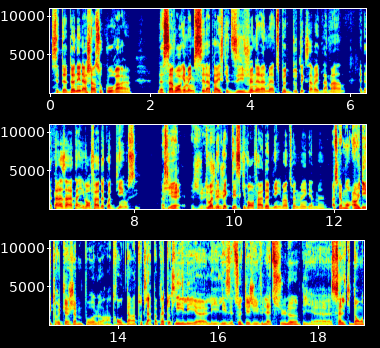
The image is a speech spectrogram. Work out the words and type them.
c'est de donner la chance au coureur, de savoir que même si c'est la presse qui dit, généralement, tu peux te douter que ça va être de la merde, mais de temps en temps, ils vont faire de quoi de bien aussi. Parce que je dois détecter ce qu'ils vont faire de bien éventuellement également. Parce que moi, un des trucs que j'aime pas, entre autres, dans toute à peu près toutes les, euh, études que j'ai vues là-dessus, puis euh, celles qui, dont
